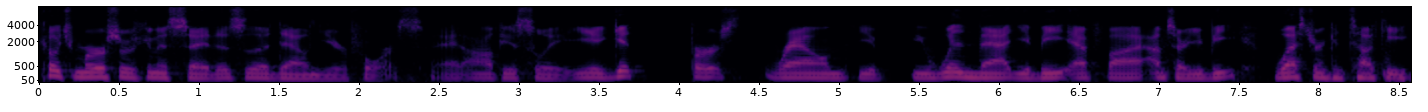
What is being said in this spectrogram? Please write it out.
Coach Mercer is going to say this is a down year for us. And obviously, you get first round. You you win that. You beat FI. I'm sorry, you beat Western Kentucky,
